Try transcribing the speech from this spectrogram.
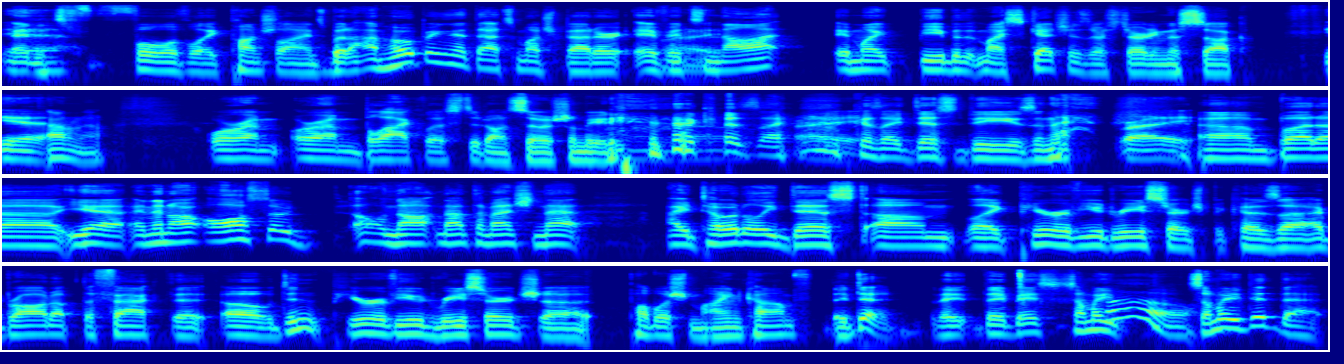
and it's full of like punchlines. But I'm hoping that that's much better. If it's not, it might be that my sketches are starting to suck. yeah. I don't know. Or I'm or I'm blacklisted on social media because I right. because I dissed bees and that. Right. um, but uh, yeah, and then I also oh not not to mention that I totally dissed um like peer reviewed research because uh, I brought up the fact that oh didn't peer reviewed research uh, publish Mein Kampf? They did. They they basically somebody Oh. somebody did that.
